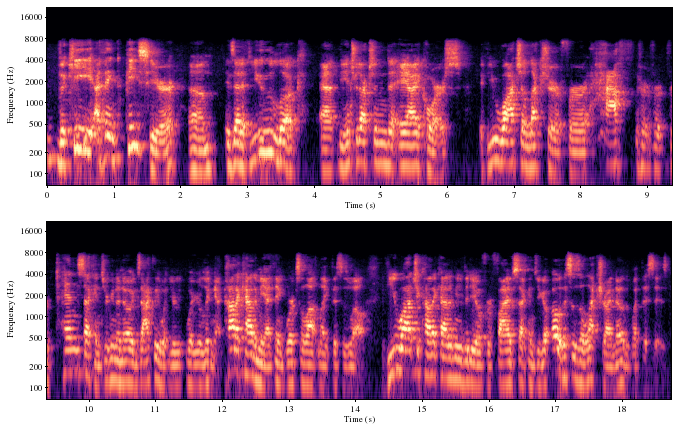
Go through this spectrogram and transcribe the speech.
The key, I think, piece here um, is that if you look at the Introduction to AI course, if you watch a lecture for half for, for, for 10 seconds you're going to know exactly what you're what you're looking at. Khan academy i think works a lot like this as well. If you watch a khan academy video for five seconds you go oh this is a lecture. I know what this is.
